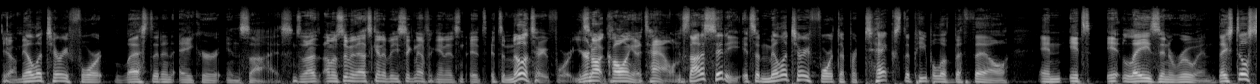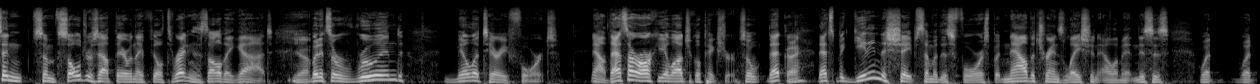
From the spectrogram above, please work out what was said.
Yeah. military fort, less than an acre in size. So that, I'm assuming that's going to be significant. It's, it's it's a military fort. You're not calling it a town. It's not a city. It's a military fort that protects the people of Bethel, and it's it lays in ruin. They still send some soldiers out there when they feel threatened. That's all they got. Yeah. But it's a ruined military fort. Now that's our archaeological picture. So that Okay. that's beginning to shape some of this for us. But now the translation element, and this is what what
